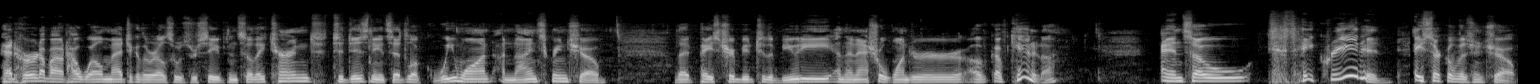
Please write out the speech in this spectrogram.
had heard about how well Magic of the Rails was received. And so they turned to Disney and said, look, we want a nine screen show that pays tribute to the beauty and the natural wonder of, of Canada. And so they created a Circle Vision show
